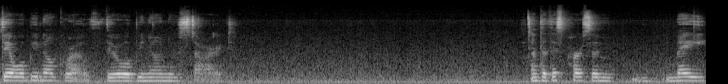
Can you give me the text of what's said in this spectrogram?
There will be no growth. There will be no new start and that this person may,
